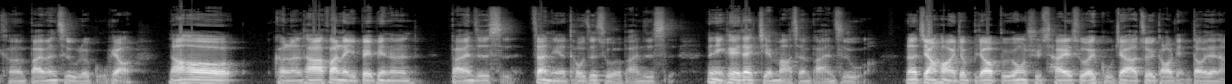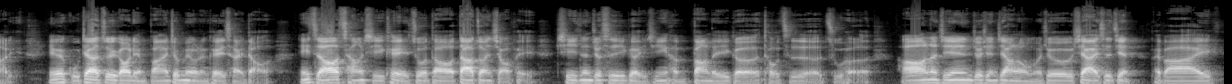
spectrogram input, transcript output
可能百分之五的股票，然后可能它翻了一倍，变成百分之十，占你的投资组合百分之十，那你可以再减码成百分之五嘛。那这样的话，也就比较不用去猜说，哎，股价的最高点到底在哪里？因为股价的最高点本来就没有人可以猜到。你只要长期可以做到大赚小赔，其实那就是一个已经很棒的一个投资组合了。好，那今天就先这样了，我们就下一次见，拜拜。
